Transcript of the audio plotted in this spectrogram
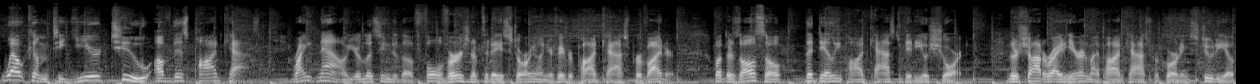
Welcome to year two of this podcast. Right now, you're listening to the full version of today's story on your favorite podcast provider, but there's also the daily podcast video short. They're shot right here in my podcast recording studio,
